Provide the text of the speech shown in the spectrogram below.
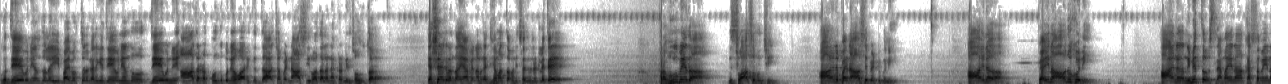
ఒక దేవుని అందులో ఈ భయభక్తులు కలిగి దేవుని అందు దేవుని ఆదరణ పొందుకునే వారికి దాచబడిన ఆశీర్వాదాలని అక్కడ మీరు చదువుతారు. యశా గ్రంథం యాభై నాలుగు అధ్యమంతమని చదివినట్లయితే ప్రభువు మీద విశ్వాసం ఉంచి ఆయన పైన ఆశ పెట్టుకుని ఆయన పైన ఆనుకొని ఆయన నిమిత్తం శ్రమైన కష్టమైన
